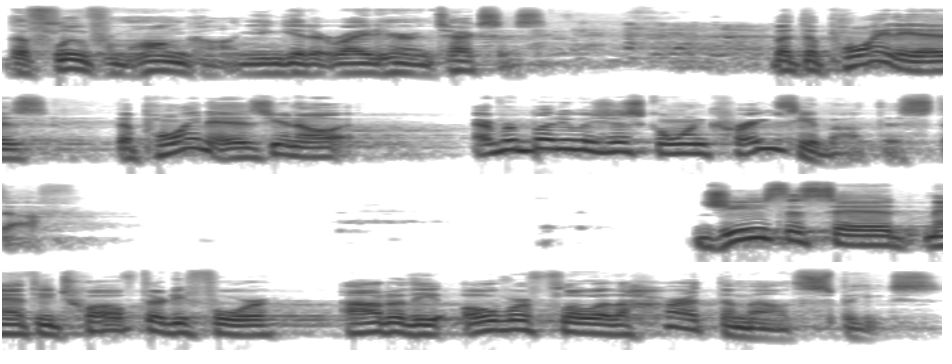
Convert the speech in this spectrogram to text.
the flu from Hong Kong? You can get it right here in Texas. but the point is, the point is, you know, everybody was just going crazy about this stuff. Jesus said, Matthew 12 34, out of the overflow of the heart, the mouth speaks.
